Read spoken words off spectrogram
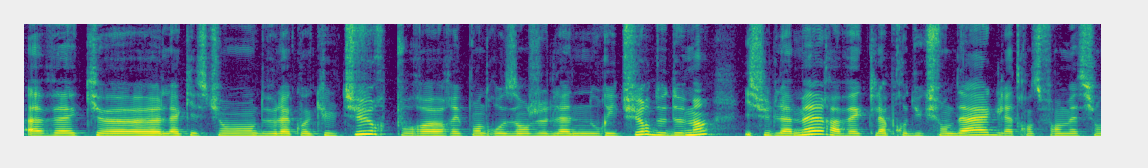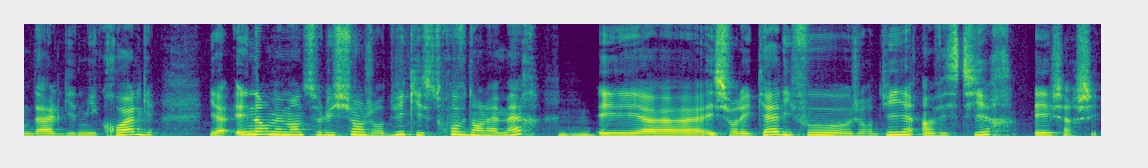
avec euh, la question de l'aquaculture pour euh, répondre aux enjeux de la nourriture de demain, issue de la mer, avec la production d'algues, la transformation d'algues et de microalgues. Il y a énormément de solutions aujourd'hui qui se trouvent dans la mer Mhm. et, euh, et sur lesquelles il faut aujourd'hui investir et chercher.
